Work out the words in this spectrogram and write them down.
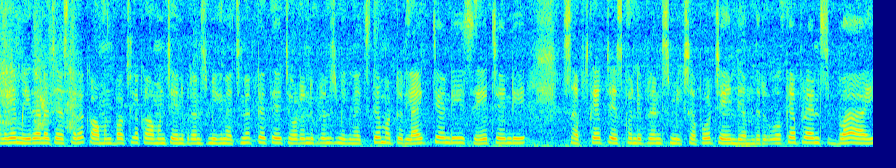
అలాగే మీరు ఎలా చేస్తారో కామెంట్ బాక్స్లో కామెంట్ చేయండి ఫ్రెండ్స్. మీకు నచ్చినట్లయితే చూడండి ఫ్రెండ్స్. మీకు నచ్చితే మట్టు లైక్ చేయండి షేర్ చేయండి సబ్స్క్రైబ్ చేసుకోండి ఫ్రెండ్స్. మీకు సపోర్ట్ చేయండి అందరూ. Okay friends bye.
